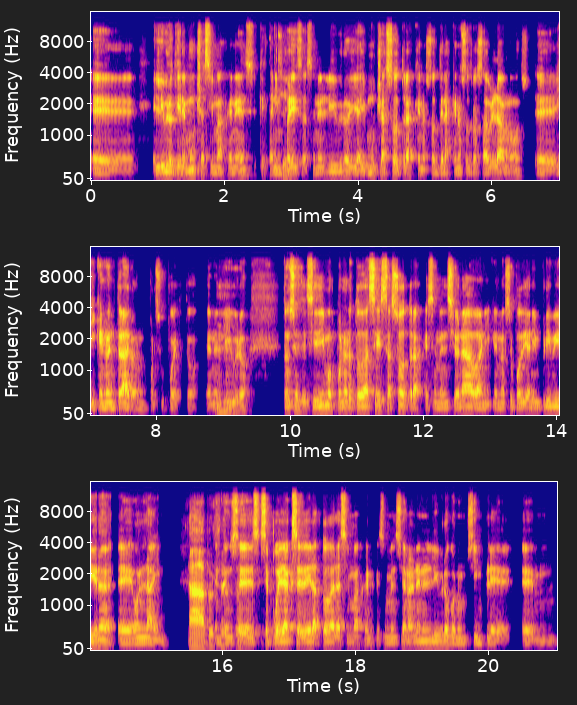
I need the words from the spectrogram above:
eh, el libro tiene muchas imágenes que están impresas en el libro y hay muchas otras que de las que nosotros hablamos eh, y que no entraron, por supuesto, en el libro. Entonces decidimos poner todas esas otras que se mencionaban y que no se podían imprimir eh, online. Ah, perfecto. Entonces se puede acceder a todas las imágenes que se mencionan en el libro con un simple em,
